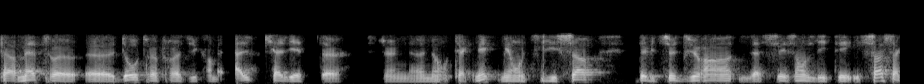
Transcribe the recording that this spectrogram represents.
permettre d'autres produits comme alcalite, c'est un, nom technique, mais on utilise ça d'habitude durant la saison de l'été. Et ça, ça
